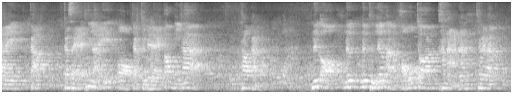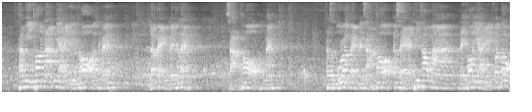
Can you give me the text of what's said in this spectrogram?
ดๆกับกระแสที่ไหลออกจากจุดใดๆต้องมีค่าเท่ากัน นึกออกนึกนึกถึงเรื่องอของวงจรขนาดนะใช่ไหมครับ ถ้ามีท่อน้ำใหญ่หนึ่งท่อใช่ไหมแล้วแบ่งเป็นเท่าไหร่ สามท่อใช่ไหมถ้าสมมติว่าแบ่งเป็นสามท่อกระแสที่เข้ามาในท่อใหญ่ก็ต้อง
